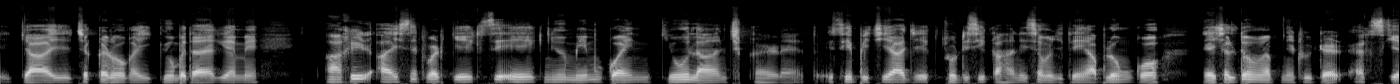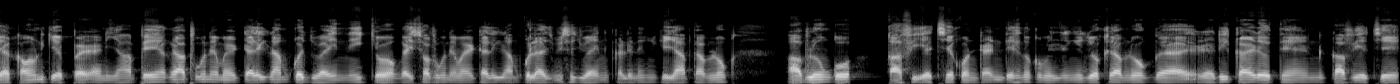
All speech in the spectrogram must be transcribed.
क्या ये चक्कर होगा, ये क्यों बताया गया हमें। आखिर आइस नेटवर्क एक से एक न्यू मीम कॉइन क्यों लॉन्च कर रहे हैं? तो इसके पीछे आज एक छोटी सी कहानी समझते हैं। आप लोगों को ले चलते हूँ मैं अपने ट्विटर एक्स के अकाउंट के ऊपर। एंड यहाँ पे अगर आप लोगों ने हमारे टेलीग्राम को ज्वाइन नहीं किया होगा, इस आप लोगों ने हमारे टेलीग्राम को लाजमी से ज्वाइन कर लेना क्योंकि यहाँ पे हम लोग, आप लोगों को काफ़ी अच्छे कंटेंट देखने को मिल जाएँगे, जो कि हम लोग रेडी कर रहे होते हैं। एंड काफ़ी अच्छे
